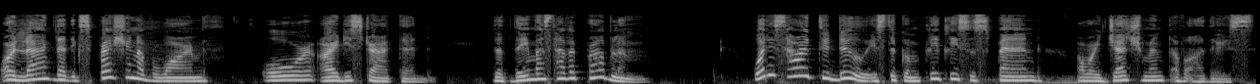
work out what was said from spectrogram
or lack that expression of warmth or are distracted, that they must have a problem. What is hard to do is to completely suspend our judgment of others.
